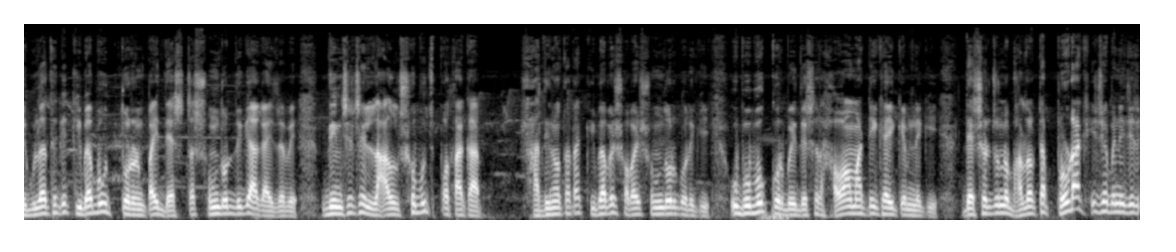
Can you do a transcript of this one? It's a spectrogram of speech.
এগুলা থেকে কীভাবে উত্তরণ পাই, দেশটা সুন্দর দিকে আগায় যাবে, দিন শেষে লাল সবুজ পতাকার স্বাধীনতাটা কীভাবে সবাই সুন্দর করে কি উপভোগ করবে দেশের হাওয়া মাটি খাই কেমনে কি? দেশের জন্য ভালো একটা প্রোডাক্ট হিসেবে নিজের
